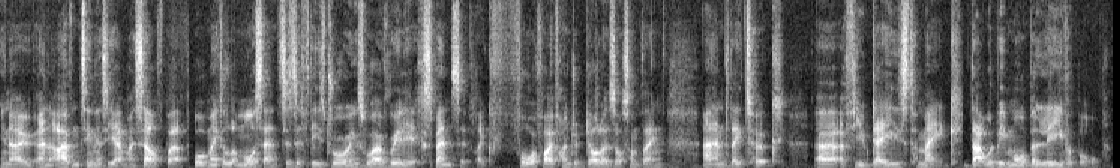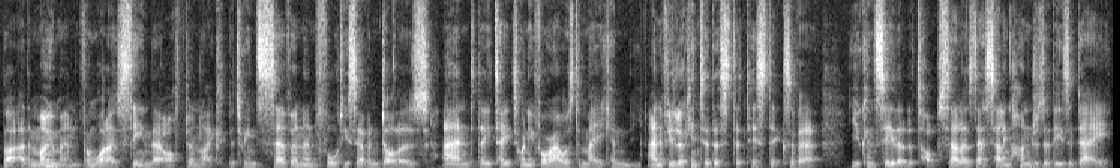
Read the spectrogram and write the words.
you know, and I haven't seen this yet myself, but what would make a lot more sense is if these drawings were really expensive, like four or five hundred dollars or something, and they took uh, a few days to make. That would be more believable. But at the moment, from what I've seen, they're often like between seven and forty-seven dollars, and they take twenty-four hours to make. And and if you look into the statistics of it, you can see that the top sellers they're selling hundreds of these a day.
